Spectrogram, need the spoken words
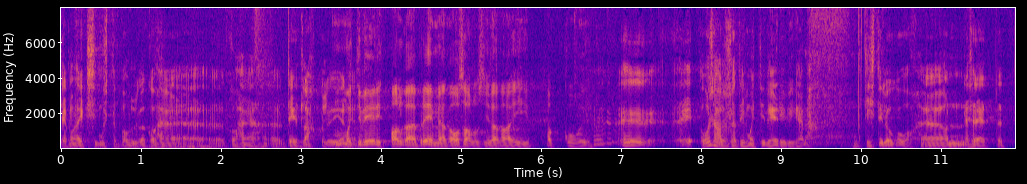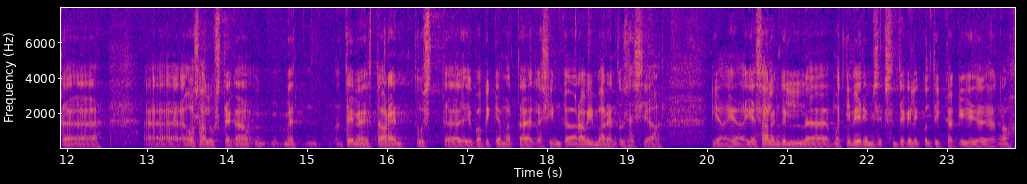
tema eksimuste puhul ka kohe, kohe teed lahku lüüa. motiveerid palga ja preemiaga, osalusi väga ei paku või? osalused ei motiveeri pigem tihtilugu äh, on see, et, et äh, äh, osalustega me teeme ühte arendust juba pikemat aega siin ka ravimiarenduses ja ja, ja, ja seal on küll motiveerimiseks on tegelikult ikkagi noh,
